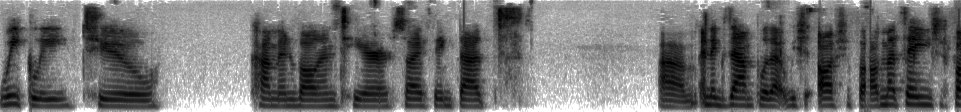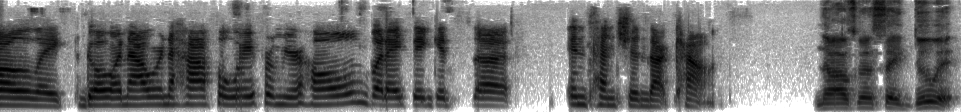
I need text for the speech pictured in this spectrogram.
weekly to come and volunteer. So I think that's um, an example that we should all should follow. I'm not saying you should follow like go an hour and a half away from your home, but I think it's the intention that counts. No, I was gonna say do it.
